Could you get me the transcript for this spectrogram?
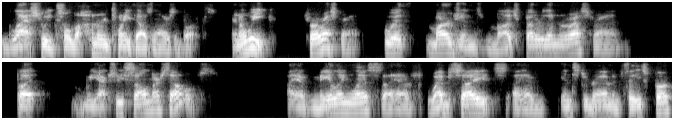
last week sold $120,000 of books in a week for a restaurant with margins much better than a restaurant, but we actually sell them ourselves. I have mailing lists, I have websites, I have Instagram and Facebook.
